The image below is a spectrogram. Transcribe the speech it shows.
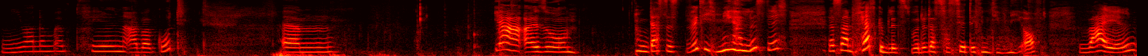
niemandem empfehlen. Aber gut. Ähm, ja, also das ist wirklich mega lustig, dass da ein Pferd geblitzt wurde. Das passiert definitiv nicht oft. Weil,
